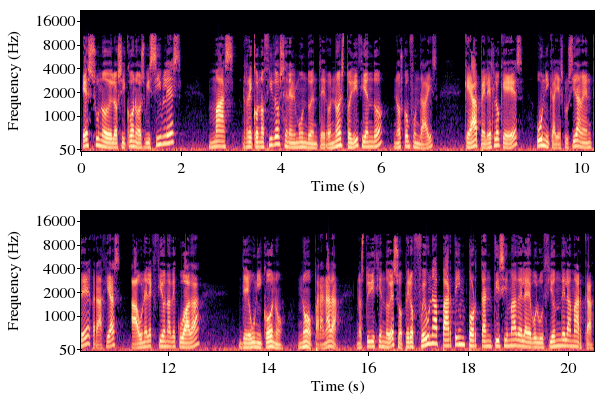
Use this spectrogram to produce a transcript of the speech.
es uno de los iconos visibles más reconocidos en el mundo entero. No estoy diciendo, no os confundáis, que Apple es lo que es única y exclusivamente gracias a una elección adecuada de un icono. No, para nada. No estoy diciendo eso, pero fue una parte importantísima de la evolución de la marca.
